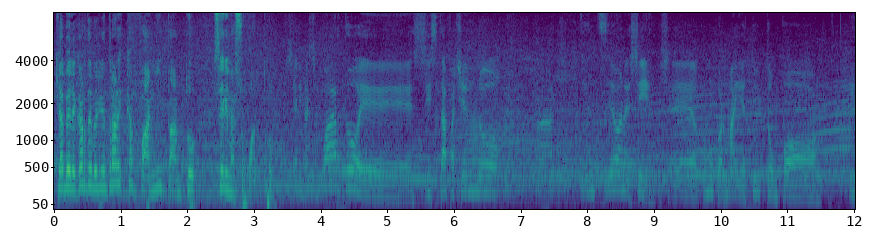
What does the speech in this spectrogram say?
che abbia le carte per rientrare. Caffagni intanto si è rimesso quarto. si è rimesso quarto e si sta facendo attenzione sì se- comunque ormai è tutto un po' i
